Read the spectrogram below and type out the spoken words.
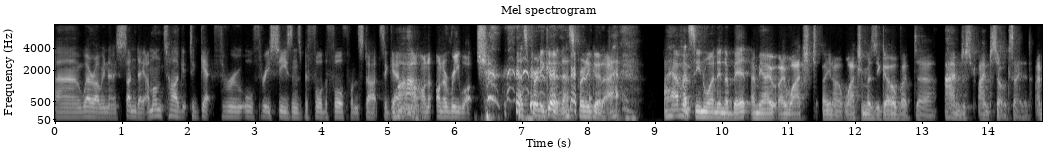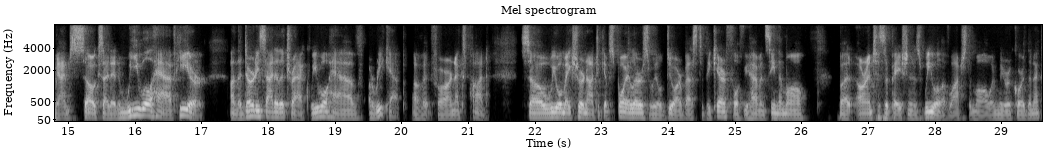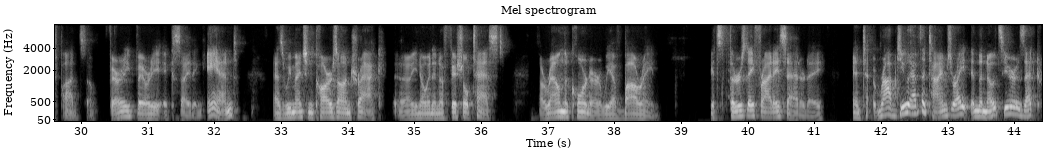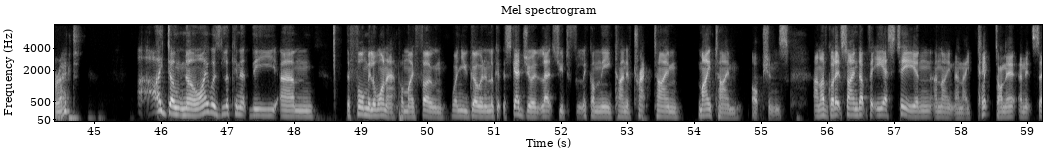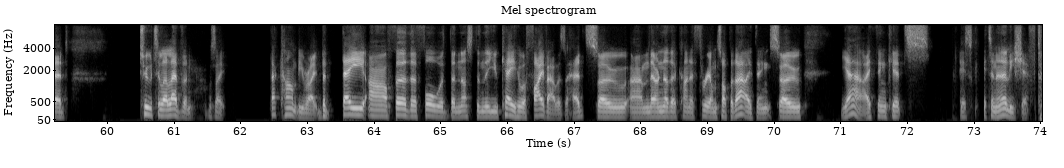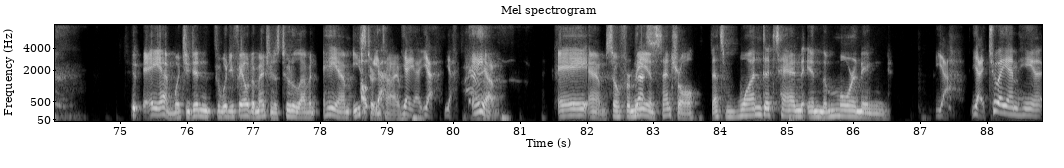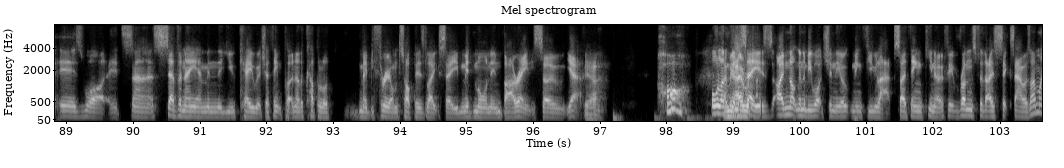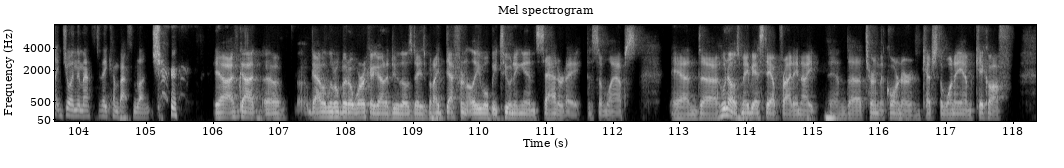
uh, where are we now? Sunday. I'm on target to get through all three seasons before the fourth one starts again wow. on, on, a rewatch. That's pretty good. That's pretty good. I I haven't I'm, seen one in a bit. I mean, I, I, watched, you know, watch them as you go, but uh, I'm just, I'm so excited. I mean, I'm so excited. And we will have here on the dirty side of the track, we will have a recap of it for our next pod. So we will make sure not to give spoilers. We'll do our best to be careful if you haven't seen them all but our anticipation is we will have watched them all when we record the next pod. So very, very exciting. And as we mentioned, cars on track, uh, you know, in an official test around the corner, we have Bahrain. It's Thursday, Friday, Saturday. And t- Rob, do you have the times right in the notes here? Is that correct? I don't know. I was looking at the um, the Formula One app on my phone. When you go in and look at the schedule, it lets you to click on the kind of track time, my time options, and I've got it signed up for EST, and and I and I clicked on it, and it said two till eleven. I was like, that can't be right. But they are further forward than us than the UK, who are five hours ahead. So um, they're another kind of three on top of that, I think. So yeah, I think it's it's it's an early shift. a.m. What you didn't, what you failed to mention is two to eleven a.m. Eastern oh, yeah, time. Yeah, yeah, yeah, yeah. A.m. A.m. So for me That's- in Central, that's one to ten in the morning. Yeah, yeah. Two a.m. here is what it's uh, seven a.m. in the UK, which I think put another couple of maybe three on top is like say mid morning Bahrain. So yeah, Yeah. Oh, all I I'm mean, going to say is I'm not going to be watching the opening few laps. I think you know if it runs for those six hours, I might join them after they come back from lunch. yeah. I've got uh, I've got a little bit of work I got to do those days, but I definitely will be tuning in Saturday to some laps. And uh, who knows? Maybe I stay up Friday night and uh, turn the corner and catch the one a.m. kickoff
